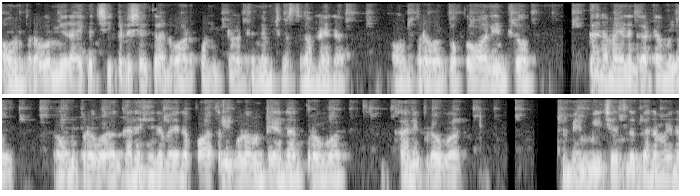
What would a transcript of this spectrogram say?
అవును ప్రభా మీరు ఆ చీకటి శక్తులను వాడుకుంటున్నట్లు మేము చూస్తున్నాం నాయన. అవును ప్రభా గొప్పవాని ఇంట్లో ఘనమైన ఘటములు. అవును ప్రభా ఘనహీనమైన పాత్రలు కూడా ఉంటాయి అన్నారు ప్రభా. కానీ ప్రభా మేము మీ చేతిలో ఘనమైన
